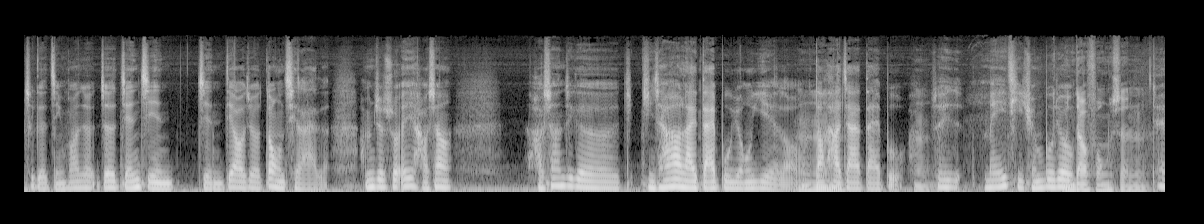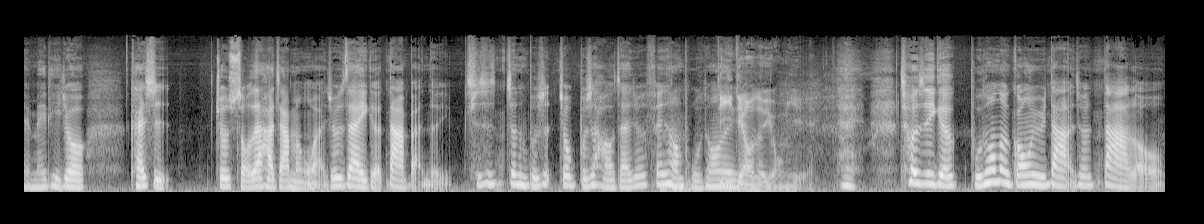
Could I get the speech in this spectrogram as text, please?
这个警方就就检检检调就动起来了。他们就说：“哎、欸，好像好像这个警察要来逮捕永野了，嗯、到他家逮捕。嗯”所以媒体全部就闻到风声了。对，媒体就开始就守在他家门外，就是在一个大阪的，其实真的不是就不是豪宅，就是非常普通的、嗯、低调的永野，对，就是一个普通的公寓大，就是大楼。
